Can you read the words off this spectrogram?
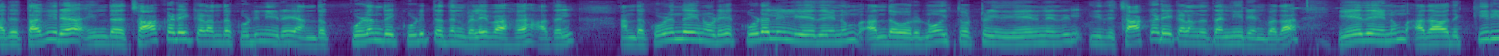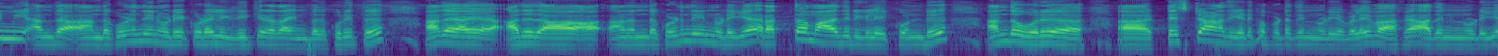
அது தவிர இந்த சாக்கடை கலந்த குடிநீரை அந்த குழந்தை குடித்ததன் விளைவாக அதில் அந்த குழந்தையினுடைய குடலில் ஏதேனும் அந்த ஒரு நோய் தொற்று ஏனெனில் இது சாக்கடை கலந்த தண்ணீர் என்பதால் ஏதேனும் அதாவது கிருமி அந்த அந்த குழந்தையினுடைய குடலில் இருக்கிறதா என்பது குறித்து அதை அது அந்த குழந்தையினுடைய ரத்த மாதிரிகளை கொண்டு அந்த ஒரு டெஸ்ட் ஆனது எடுக்கப்பட்டதனுடைய விளைவாக அதனுடைய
